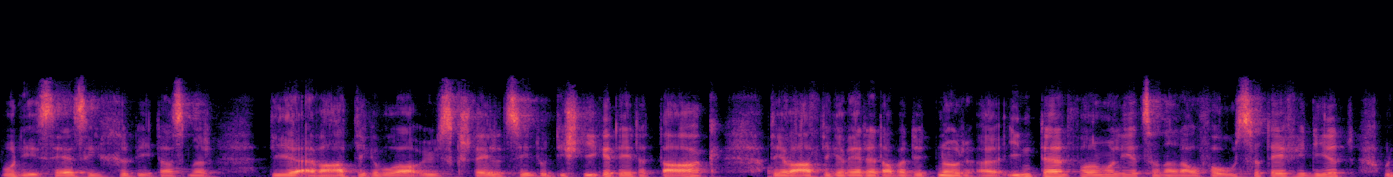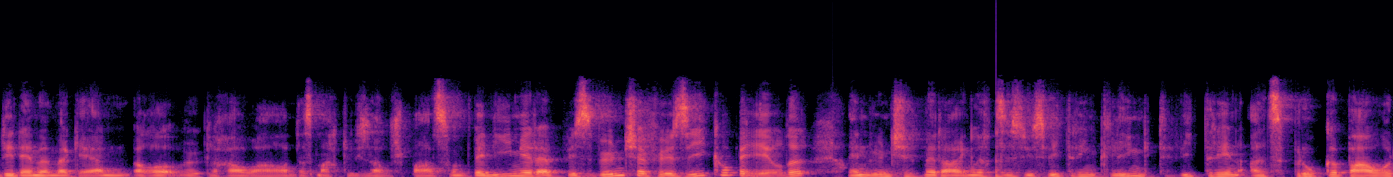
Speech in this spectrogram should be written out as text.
wo ich sehr sicher bin, dass man die Erwartungen, die an uns gestellt sind, und die steigen jeden Tag. Die Erwartungen werden aber nicht nur äh, intern formuliert, sondern auch von außen definiert. Und die nehmen wir gerne äh, wirklich auch an. Das macht uns auch Spaß. Und wenn ich mir etwas wünsche für das IKB, oder, dann wünsche ich mir eigentlich, dass es uns weiterhin klingt, weiterhin als Brückenbauer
